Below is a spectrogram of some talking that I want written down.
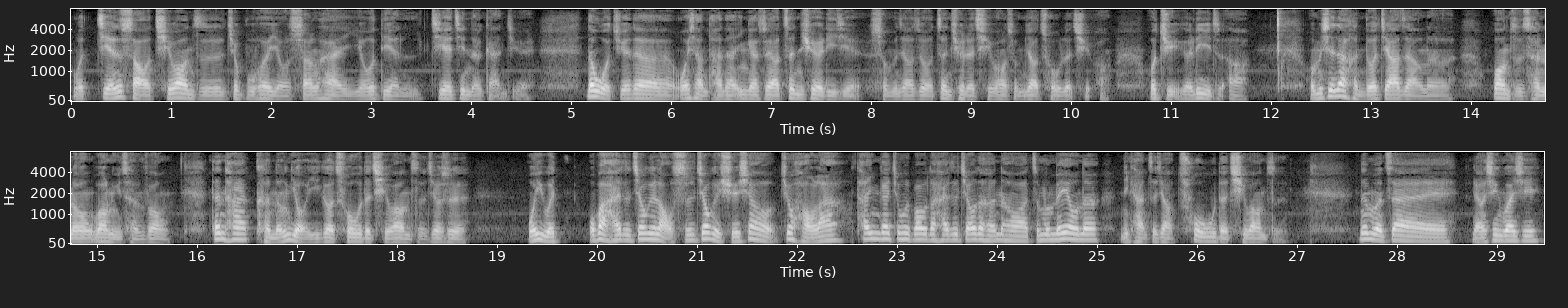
我减少期望值，就不会有伤害，有点接近的感觉。那我觉得，我想谈谈，应该是要正确理解什么叫做正确的期望，什么叫错误的期望。我举一个例子啊。我们现在很多家长呢，望子成龙、望女成凤，但他可能有一个错误的期望值，就是我以为我把孩子交给老师、交给学校就好啦，他应该就会把我的孩子教得很好啊，怎么没有呢？你看，这叫错误的期望值。那么在两性关系、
